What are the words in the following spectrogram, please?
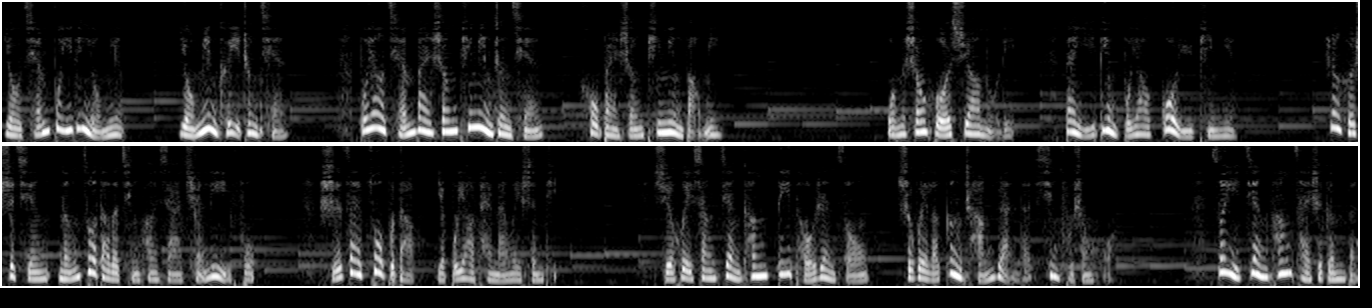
有钱不一定有命，有命可以挣钱，不要前半生拼命挣钱，后半生拼命保命。我们生活需要努力，但一定不要过于拼命。任何事情能做到的情况下全力以赴，实在做不到也不要太难为身体。学会向健康低头认怂，是为了更长远的幸福生活。所以健康才是根本。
